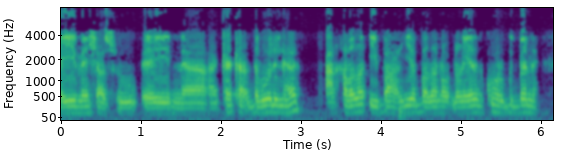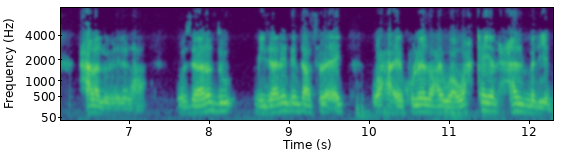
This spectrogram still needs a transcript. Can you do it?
ayay meeshaasu ka dabooli lahayd. Caqabado iyo baahiyo badan oo dhalinyarada ku horgudbana xala loo heli lahaa wasaaraddu miisaaniyad intaas la eg waxa ay ku leedahay waa wax ka yar hal milyan.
